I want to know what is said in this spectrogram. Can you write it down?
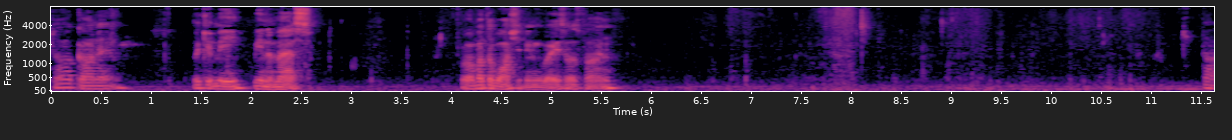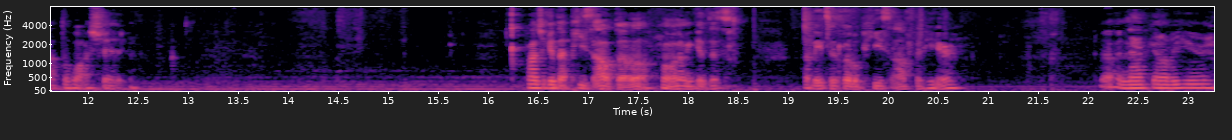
Doggone it. Look at me being a mess. Well, I'm about to wash it anyway, so it's fine. About to wash it. Don't you get that piece out though? Hold on, let me get this, at least this little piece off of here. Do I have a napkin over here?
